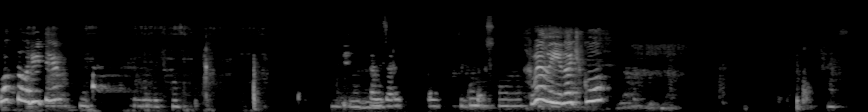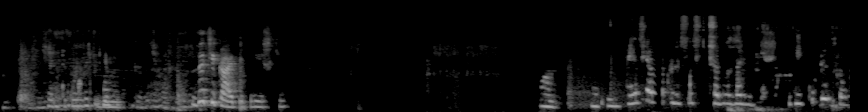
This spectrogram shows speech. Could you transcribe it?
Повторюйте. Там зараз. Хвилиночку. Зачекайте трішки. Я сейчас включу, чтобы забить. Ты купил сколько?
